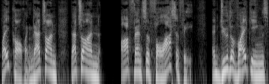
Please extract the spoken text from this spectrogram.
play calling. That's on that's on offensive philosophy. And do the Vikings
